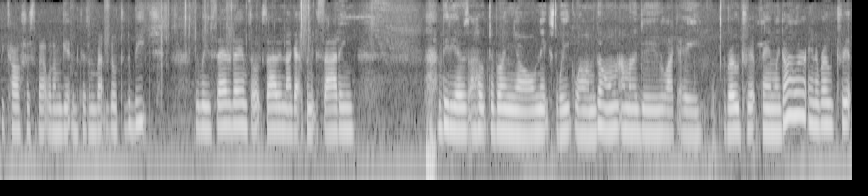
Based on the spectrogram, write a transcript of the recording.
be cautious about what I'm getting because I'm about to go to the beach. We leave Saturday. I'm so excited, and I got some exciting videos I hope to bring y'all next week while I'm gone. I'm going to do like a road trip Family Dollar and a road trip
